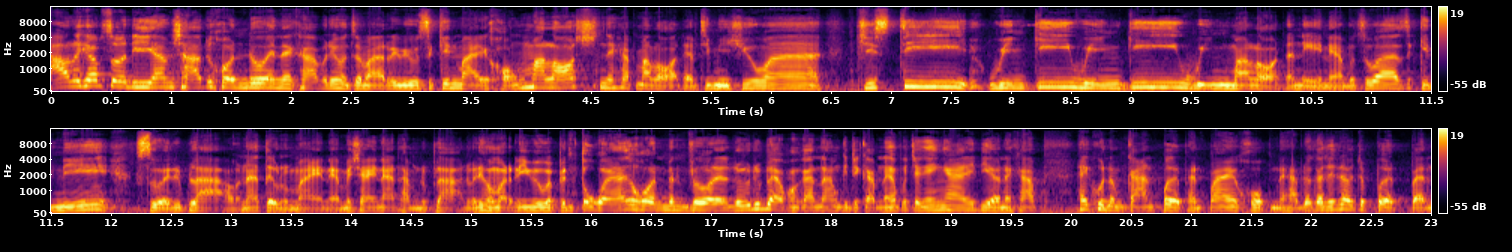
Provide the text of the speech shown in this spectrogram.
เอาเลยครับ สวัสดียามเช้าทุกคนด้วยนะครับ วันนี้ผมจะมารีวิวสกินใหม่ของมาลอชนะครับมาลอดนะครับที่มีชื่อว่าจิสตี้วิงกี้วิงกี้วิงมาลอดนั่นเองนะครับรู้สึกว่าสกินนี้สวยหรือเปล่าน่าเติมหรือไม่นะไม่ใช่น่าทำหรือเปล่าวันนี้ผมมารีวิวแบบเป็นตัวนะทุกคนเป็นตัวรูปแบบของการทำกิจกรรมนะครับก็จะง่ายๆนิดเดียวนะครับให้คุณทำการเปิดแผ่นป้ายครบนะครับโดยการที่เราจะเปิดแผ่น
